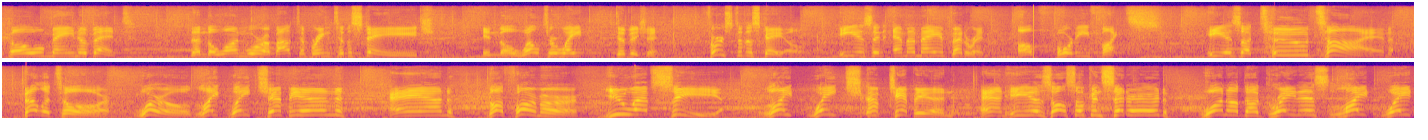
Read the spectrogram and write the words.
co main event than the one we're about to bring to the stage in the welterweight division. First to the scale, he is an MMA veteran of 40 fights. He is a two time Bellator World Lightweight Champion and the former UFC Lightweight Champ- Champion. And he is also considered one of the greatest lightweight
